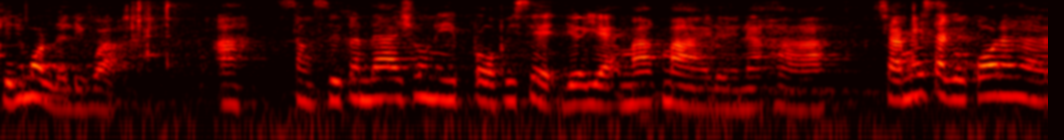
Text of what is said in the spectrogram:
กินให้หมดเลยดีกว่า อะ สั่งซื้อกันได้ช่วงนี้โปรพิเศษเยอะแยะมากมายเลยนะคะชาไม่ใส่โกโก้นะคะ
